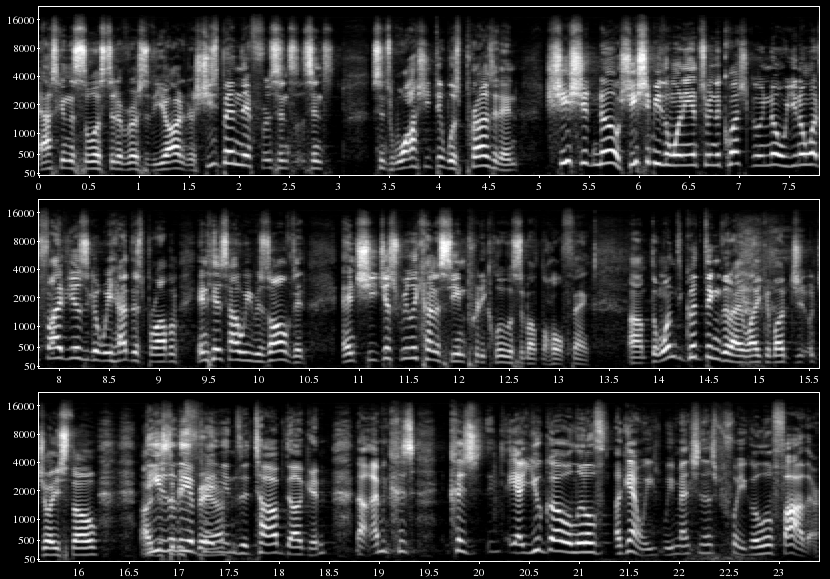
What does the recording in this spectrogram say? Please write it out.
asking the solicitor versus the auditor. She's been there for since since since Washington was president. She should know. She should be the one answering the question, going, "No, you know what? Five years ago we had this problem, and here's how we resolved it." And she just really kind of seemed pretty clueless about the whole thing. Um, the one good thing that I like about Jo- Joyce, though, uh, These are the fair- opinions of Tom Duggan. Now, I mean, because because yeah, you go a little again. We, we mentioned this before. You go a little farther.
